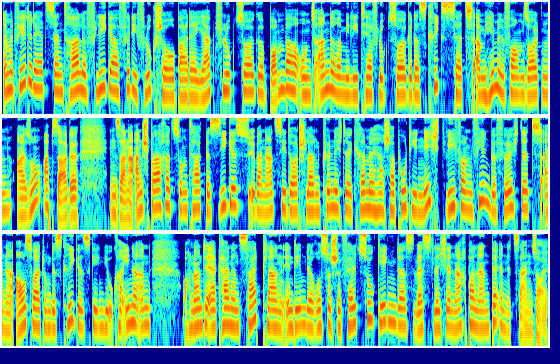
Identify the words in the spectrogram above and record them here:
Damit fehlte der zentrale Flieger für die Flugshow bei der Jagdflugzeuge, Bomben Bomber und andere Militärflugzeuge das Kriegsset am Himmel formen sollten, also Absage. In seiner Ansprache zum Tag des Sieges über Nazi-Deutschland kündigte Kremlherrscher Putin nicht, wie von vielen befürchtet, eine Ausweitung des Krieges gegen die Ukraine an. Auch nannte er keinen Zeitplan, in dem der russische Feldzug gegen das westliche Nachbarland beendet sein soll.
